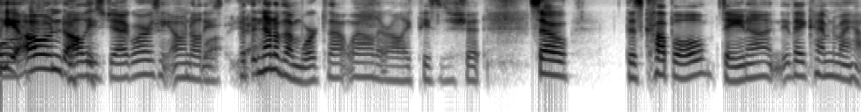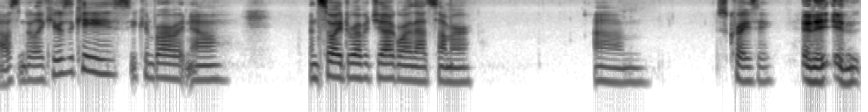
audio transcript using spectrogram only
Well, he owned all these Jaguars. He owned all these, Wow, but yeah. none of them worked that well. They were all like pieces of shit. So this couple, Dana, they came to my house and they're like, "Here's the keys. You can borrow it now." And so I drove a Jaguar that summer. Um, it's crazy. and it, and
